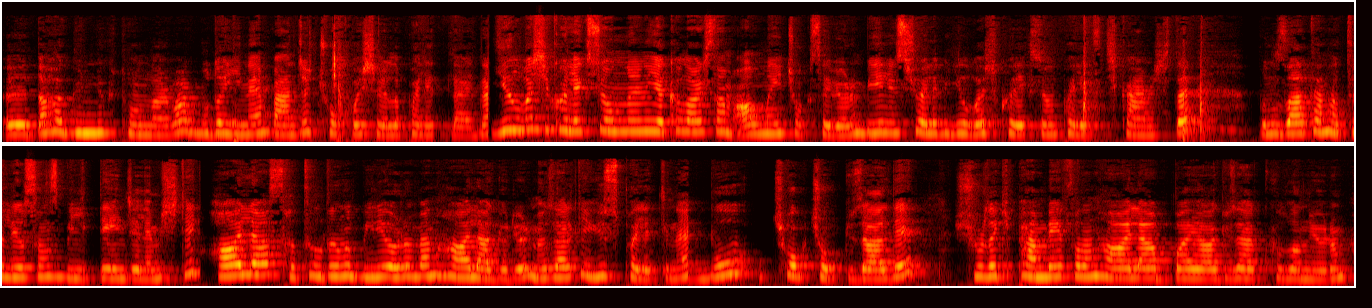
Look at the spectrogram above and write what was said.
e, daha günlük tonlar var. Bu da yine bence çok başarılı paletlerden. Yılbaşı koleksiyonlarını yakalarsam almayı çok seviyorum. Bielis şöyle bir yılbaşı koleksiyonu paleti çıkarmıştı. Bunu zaten hatırlıyorsanız birlikte incelemiştik. Hala satıldığını biliyorum. Ben hala görüyorum. Özellikle yüz paletine. Bu çok çok güzeldi. Şuradaki pembeyi falan hala bayağı güzel kullanıyorum.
